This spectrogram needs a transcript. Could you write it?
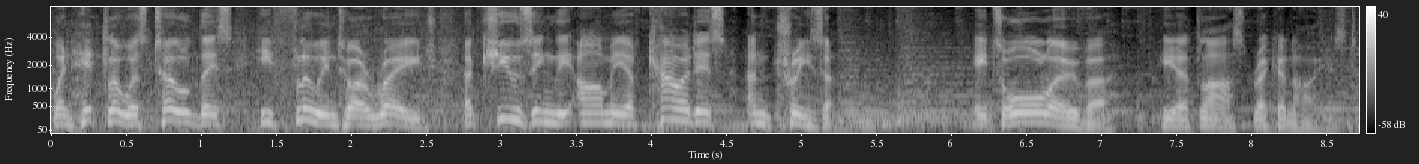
When Hitler was told this, he flew into a rage, accusing the army of cowardice and treason. It's all over, he at last recognized.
